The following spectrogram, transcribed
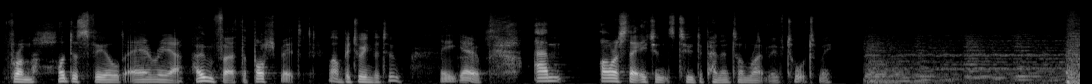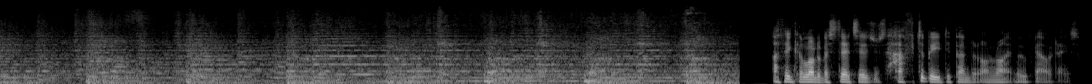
from Huddersfield area, Holmfirth, the posh bit. Well, between the two. There you go. Um, are estate agents too dependent on Rightmove? Talk to me. I think a lot of estate agents have to be dependent on Rightmove nowadays.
